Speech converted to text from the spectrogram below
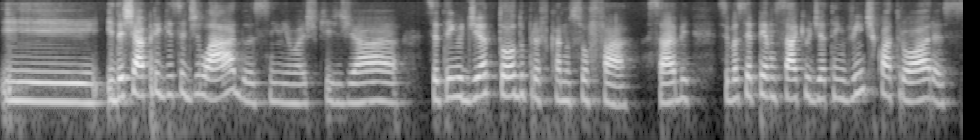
e, e deixar a preguiça de lado, assim. Eu acho que já você tem o dia todo para ficar no sofá, sabe? Se você pensar que o dia tem 24 horas,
